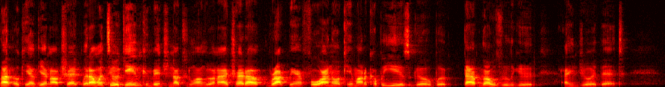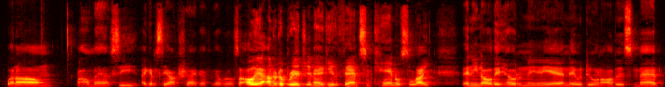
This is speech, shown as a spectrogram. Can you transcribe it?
not okay. I'm getting off track, but I went to a game convention not too long ago, and I tried out Rock Band Four. I know it came out a couple years ago, but that that was really good. I enjoyed that. But um, oh man, see, I gotta stay on track. I forgot what else. Oh yeah, Under the Bridge, and they gave the fans some candles to light, and you know they held them in the air and they were doing all this and that.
